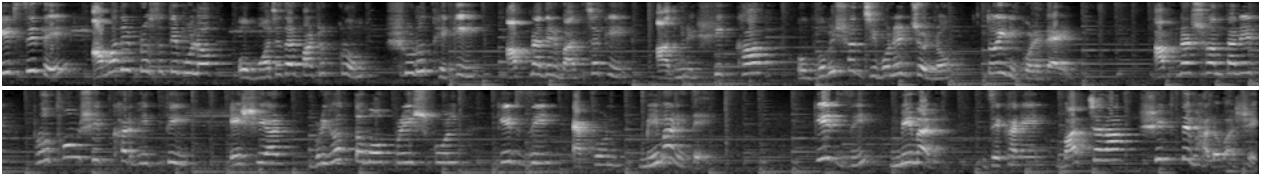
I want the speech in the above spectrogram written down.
কিডসিতে আমাদের প্রস্তুতিমূলক ও মজাদার পাঠ্যক্রম শুরু থেকেই আপনাদের বাচ্চাকে আধুনিক শিক্ষা ও ভবিষ্যৎ জীবনের জন্য তৈরি করে দেয়। আপনার সন্তানের প্রথম শিক্ষার ভিত্তি এশিয়ার বৃহত্তম প্রি স্কুল কিডজি এখন মেমারিতে। কিডজি মেমারি, যেখানে বাচ্চারা শিখতে ভালোবাসে।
